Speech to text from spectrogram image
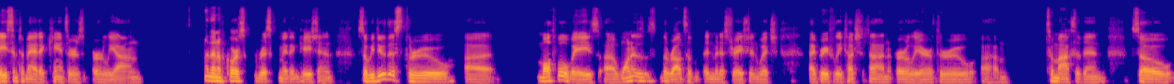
asymptomatic cancers early on. And then, of course, risk mitigation. So we do this through uh, multiple ways. Uh, one is the routes of administration, which I briefly touched on earlier through um, tamoxifen. So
